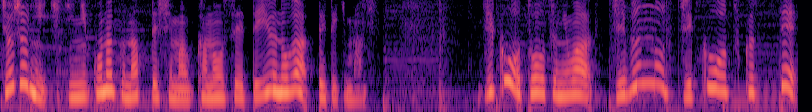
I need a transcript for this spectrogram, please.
徐々に聞きに来なくなってしまう可能性っていうのが出てきます。軸を通すには自分の軸を作って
